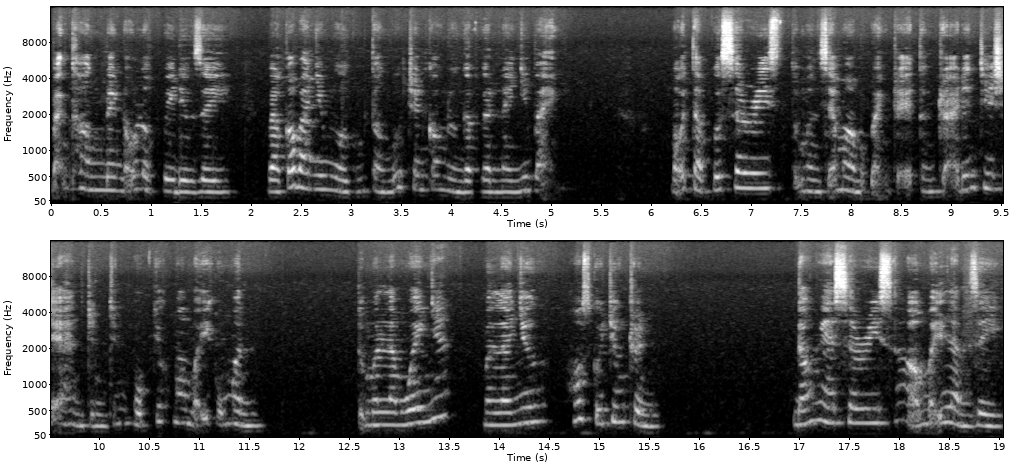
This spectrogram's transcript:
bản thân đang nỗ lực vì điều gì và có bao nhiêu người cũng từng bước trên con đường gặp gần này như bạn. Mỗi tập của series, tụi mình sẽ mời một bạn trẻ từng trải đến chia sẻ hành trình chinh phục giấc mơ Mỹ của mình. Tụi mình làm quen nhé, mình là Như, host của chương trình. Đón nghe series Ở Mỹ làm gì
